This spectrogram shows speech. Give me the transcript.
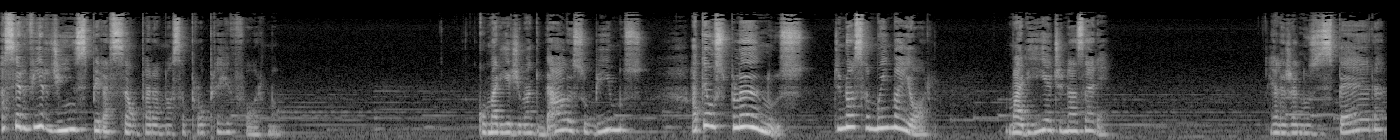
a servir de inspiração para a nossa própria reforma. Com Maria de Magdala subimos até os planos de nossa mãe maior, Maria de Nazaré. Ela já nos espera,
